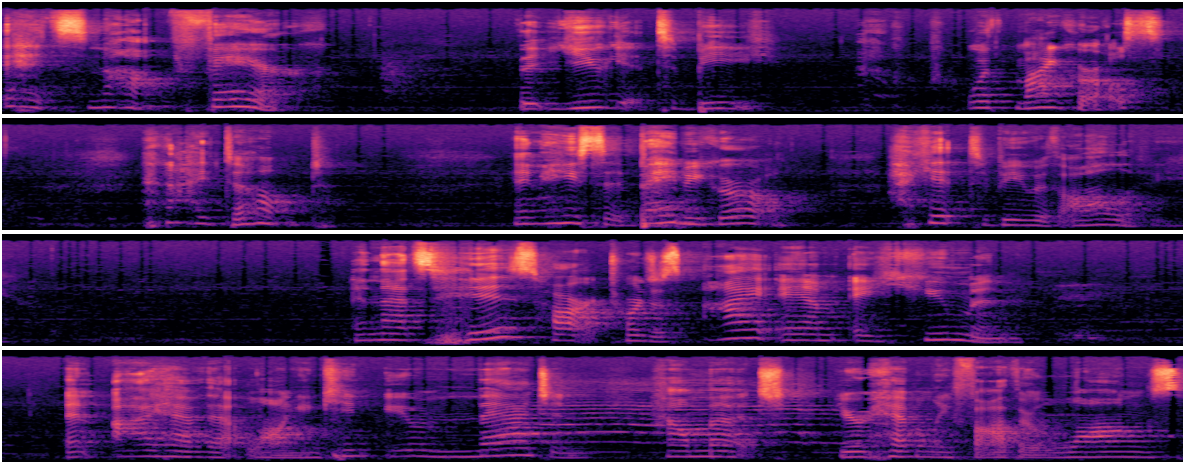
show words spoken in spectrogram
it's not fair that you get to be with my girls and I don't. And he said, Baby girl, I get to be with all of you. And that's his heart towards us. I am a human and I have that longing. Can you imagine how much your Heavenly Father longs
